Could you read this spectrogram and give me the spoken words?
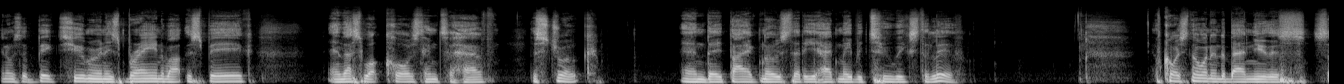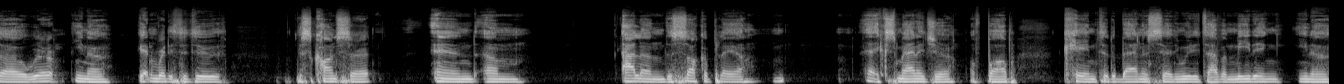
and it was a big tumor in his brain about this big. And that's what caused him to have the stroke. And they diagnosed that he had maybe two weeks to live. Of course, no one in the band knew this. So we're, you know, getting ready to do this concert. And um, Alan, the soccer player, ex-manager of Bob, came to the band and said, "We need to have a meeting. You know,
